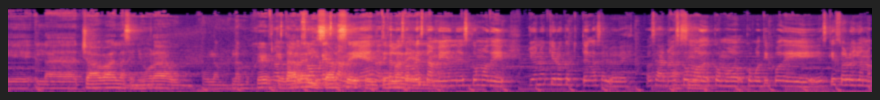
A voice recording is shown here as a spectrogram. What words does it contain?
eh, la chava, la señora o, o la, la mujer que hasta va a realizarse también, el hasta tema los hombres del- también es como de yo no quiero que tú tengas el bebé. O sea, no es Así como, como, como tipo de es que solo yo no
